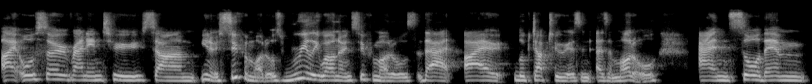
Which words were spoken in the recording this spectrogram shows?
I also ran into some, you know, supermodels, really well-known supermodels that I looked up to as an as a model and saw them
